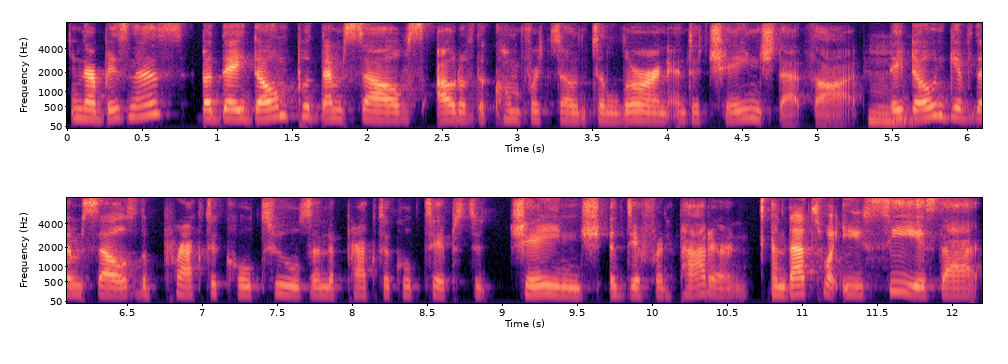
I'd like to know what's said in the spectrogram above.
in their business, but they don't put themselves out of the comfort zone to learn and to change that thought. Mm. They don't give themselves the practical tools and the practical tips to change a different pattern. And that's what you see is that,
